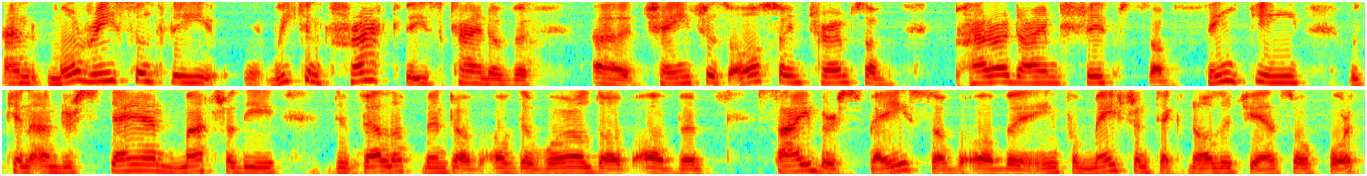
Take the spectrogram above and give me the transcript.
And more recently, we can track these kind of uh, uh, changes also in terms of paradigm shifts of thinking. We can understand much of the development of, of the world of, of uh, cyberspace, of, of uh, information technology, and so forth,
